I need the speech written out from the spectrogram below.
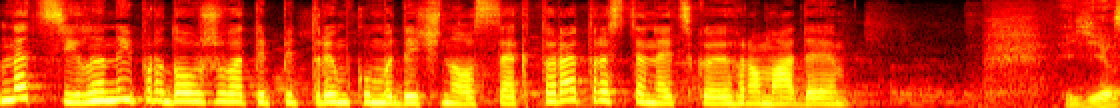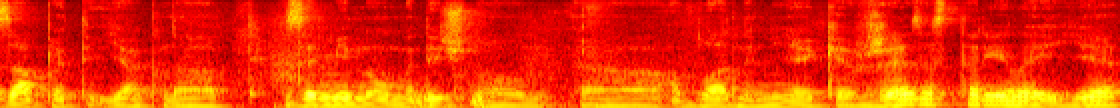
націлений продовжувати підтримку медичного сектора Тростянецької громади. Є запит як на заміну медичного е, обладнання, яке вже застаріле, є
